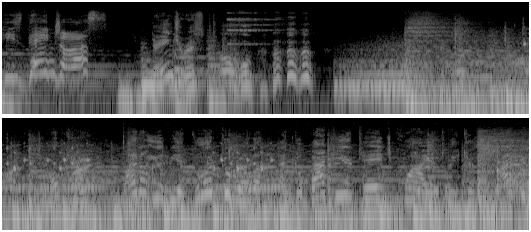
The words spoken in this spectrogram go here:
He's dangerous. Dangerous? Oh. okay, why don't you be a good gorilla and go back to your cage quietly, because I can...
